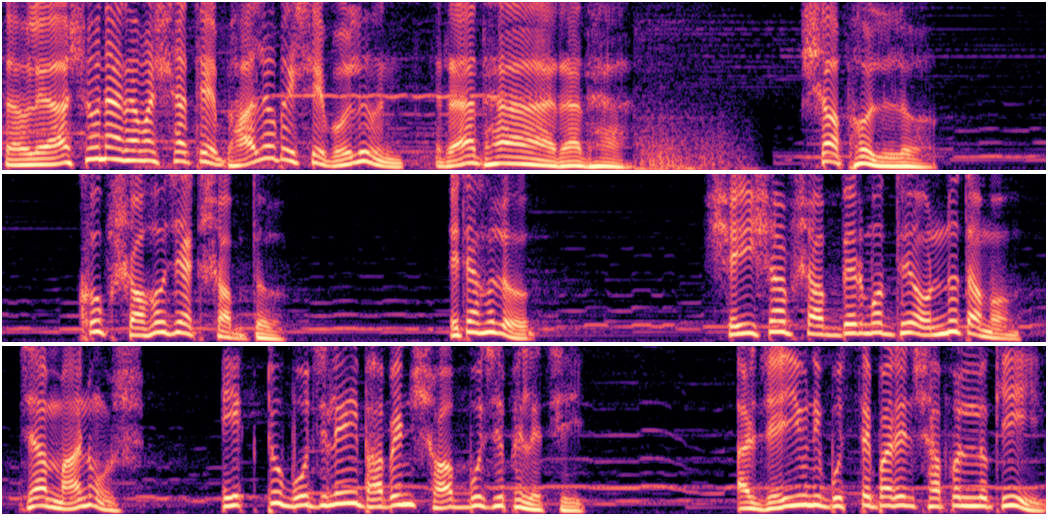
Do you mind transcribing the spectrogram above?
তাহলে আসুন আর আমার সাথে ভালোবেসে বলুন, রাধা রাধা। সাফল্য। খুব সহজ এক শব্দ। এটা হলো, সেই সব শব্দের মধ্যে অন্যতম, যা মানুষ একটু বুঝলেই ভাবেন সব বুঝে ফেলেছি। আর যেই উনি বুঝতে পারেন সাফল্য কি,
